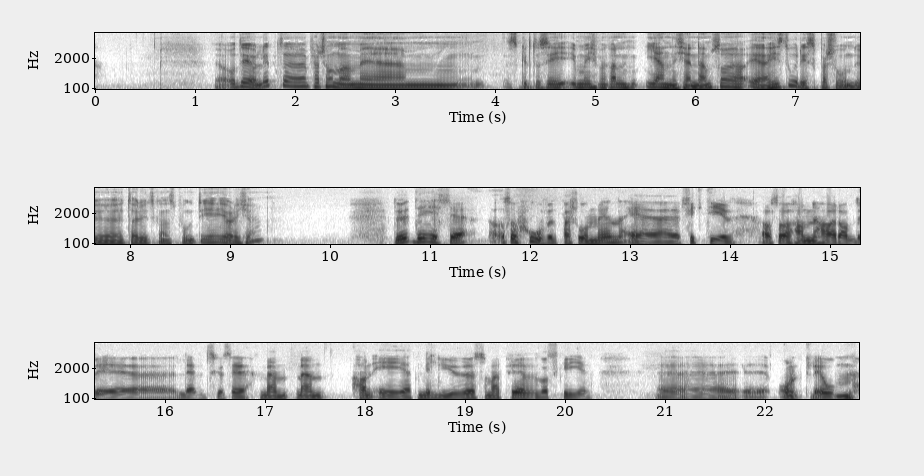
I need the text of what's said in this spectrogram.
Ja, og Det er jo litt eh, personer med mm, skulle til å si, Om ikke man kan gjenkjenne dem, så er det en historisk person du tar utgangspunkt i, gjør det ikke? Du, det er ikke, altså Hovedpersonen min er fiktiv. Altså Han har aldri uh, levd, skulle jeg si. Men, men, han er i et miljø som jeg prøver å skrive eh, ordentlig om.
